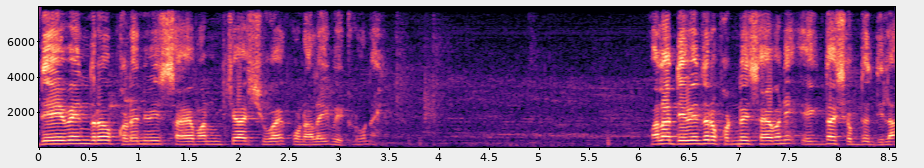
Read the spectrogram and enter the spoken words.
देवेंद्र फडणवीस साहेबांच्या शिवाय कोणालाही भेटलो नाही मला देवेंद्र फडणवीस साहेबांनी एकदा शब्द दिला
